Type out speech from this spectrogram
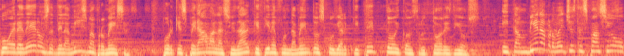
coherederos de la misma promesa, porque esperaba la ciudad que tiene fundamentos cuyo arquitecto y constructor es Dios. Y también aprovecho este espacio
